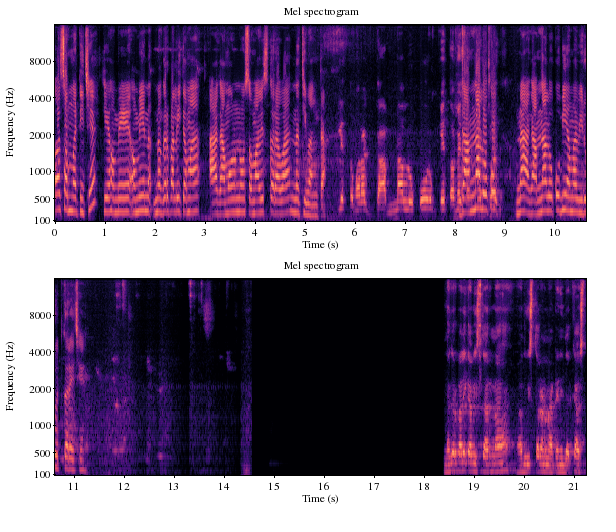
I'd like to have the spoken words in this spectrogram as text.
અસંમતિ છે કે અમે અમે નગરપાલિકામાં આ ગામોનો સમાવેશ કરાવવા નથી માંગતા. એટલે તમારા ગામના લોકો કે તમે ગામના લોકો ના ગામના લોકો બી આમાં વિરોધ કરે છે. નગરપાલિકા વિસ્તારના હદ વિસ્તરણ માટેની દરખાસ્ત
